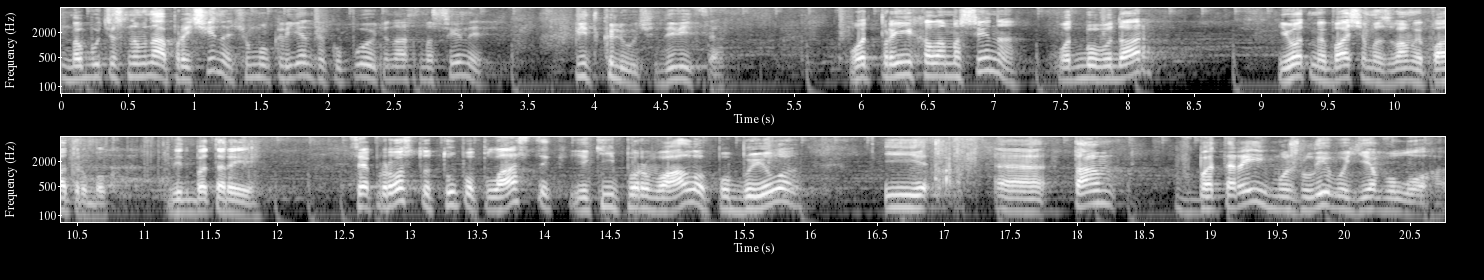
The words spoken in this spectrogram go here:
мабуть, основна причина, чому клієнти купують у нас машини під ключ. Дивіться. От приїхала машина, от був удар, і от ми бачимо з вами патрубок від батареї. Це просто тупо пластик, який порвало, побило, і там в батареї, можливо, є волога.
